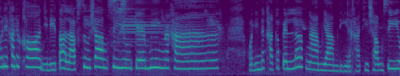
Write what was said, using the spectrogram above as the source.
วัสดีค่ะทุกคน ยินดีต้อนรับสู่ช่อง CU Gaming นะคะ วันนี้นะคะก็เป็นเลิกงามยามดีนะคะ ที่ช่อง CU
